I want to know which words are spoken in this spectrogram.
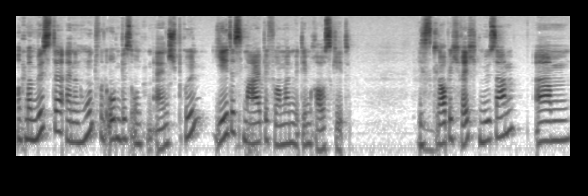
und man müsste einen Hund von oben bis unten einsprühen, jedes Mal, bevor man mit ihm rausgeht. Ist, glaube ich, recht mühsam. Ähm,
